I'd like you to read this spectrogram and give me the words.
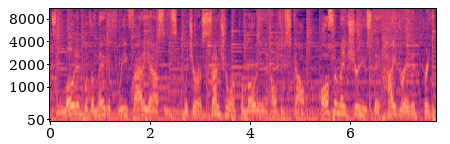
It's loaded with omega 3 fatty acids, which are essential in promoting a healthy scalp. Also, make sure you stay hydrated. Drinking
